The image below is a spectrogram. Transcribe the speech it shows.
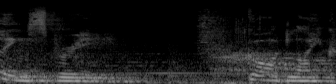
Killing spree. Godlike.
